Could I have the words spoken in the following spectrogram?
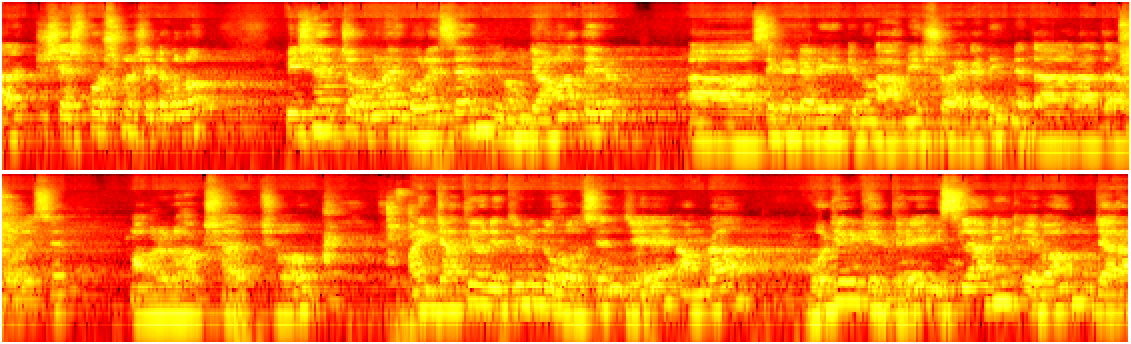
আর একটু শেষ প্রশ্ন সেটা হলো পি সাহেব চরমনায় বলেছেন এবং জামাতের সেক্রেটারি এবং আমির সহ একাধিক নেতারা তারা বলেছেন, মামুনুল হক সাহেব সহ অনেক জাতীয় নেতৃবৃন্দ বলছেন যে আমরা ভোটের ক্ষেত্রে ইসলামিক এবং যারা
